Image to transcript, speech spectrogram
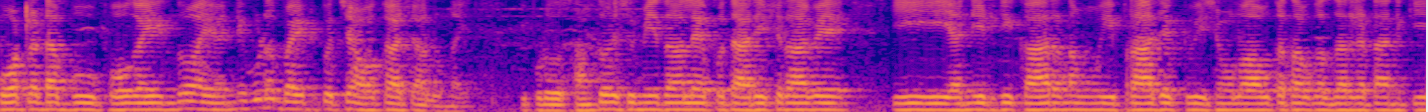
కోట్ల డబ్బు పోగయిందో అవన్నీ కూడా బయటకు వచ్చే అవకాశాలు ఉన్నాయి ఇప్పుడు సంతోష్ మీద లేకపోతే హరీష్ రావే ఈ అన్నిటికీ కారణము ఈ ప్రాజెక్టు విషయంలో అవకతవకలు జరగటానికి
